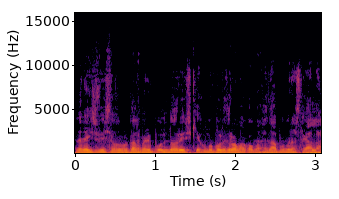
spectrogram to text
δεν έχει σβήσει αυτό το πρωτάθλημα. Είναι πολύ νωρίς και έχουμε πολύ δρόμο ακόμα. Θα τα πούμε να είστε καλά.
